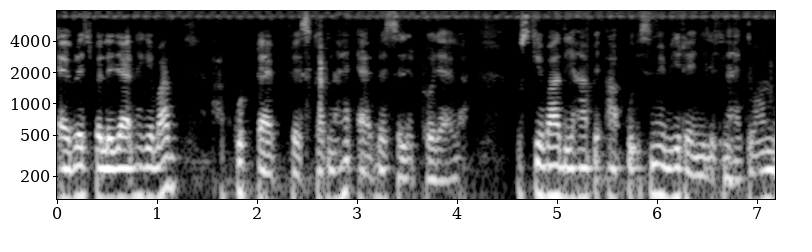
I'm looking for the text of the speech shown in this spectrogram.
एवरेज पर ले जाने के बाद आपको टैप प्रेस करना है एवरेज सेलेक्ट हो जाएगा। उसके बाद यहाँ पे आपको इसमें भी रेंज लिखना है। तो हम,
